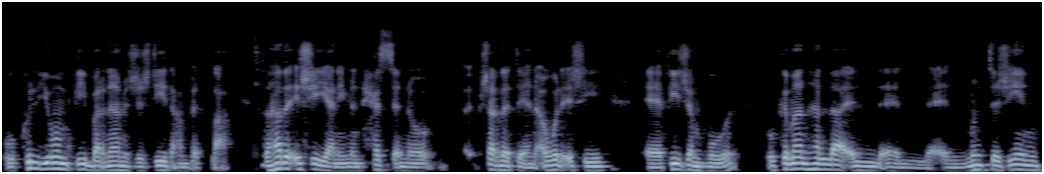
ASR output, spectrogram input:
وكل يوم في برنامج جديد عم بيطلع، فهذا إشي يعني بنحس إنه بشغلتين، أول إشي آآ في جمهور، وكمان ال المنتجين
